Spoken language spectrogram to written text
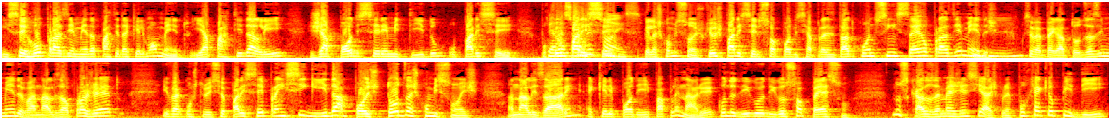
encerrou o prazo de emenda a partir daquele momento. E a partir dali já pode ser emitido o parecer. Porque pelas o parecer. Comissões. Pelas comissões. Porque os pareceres só podem ser apresentados quando se encerra o prazo de emendas. Uhum. Você vai pegar todas as emendas, vai analisar o projeto e vai construir seu parecer para em seguida, após todas as comissões analisarem, é que ele pode ir para plenário. E quando eu digo, eu digo, eu só peço nos casos emergenciais. Por exemplo, por que, é que eu pedi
